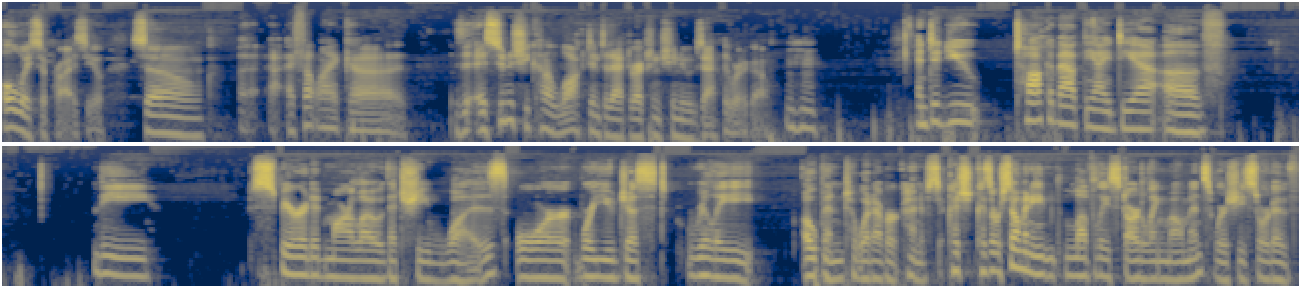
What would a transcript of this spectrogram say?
always surprise you. So uh, I- felt like uh, as soon as she kind of locked into that direction, she knew exactly where to go. And did you talk about the idea of the spirited Marlo that she was, or were you just really open to whatever kind of because there were so many lovely, startling moments where she sort of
